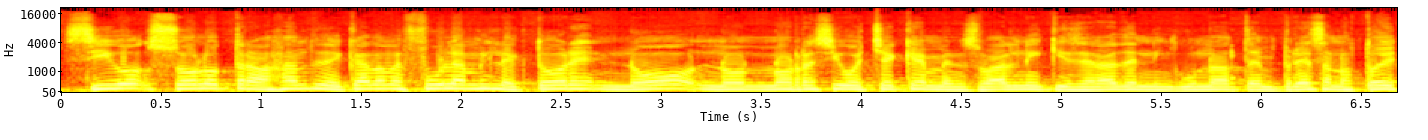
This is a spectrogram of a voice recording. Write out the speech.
sigo solo trabajando y dedicándome full a mis lectores. No, no, no recibo cheque mensual ni quincenal de ninguna otra empresa. No estoy,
